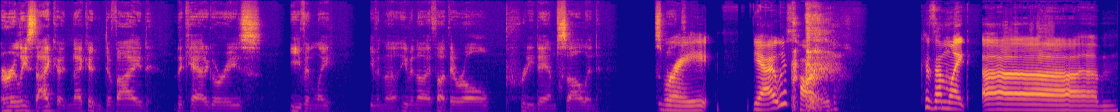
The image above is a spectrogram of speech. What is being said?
or at least I couldn't. I couldn't divide the categories evenly, even though even though I thought they were all pretty damn solid. Right. Yeah, it was hard. Cause I'm like, um,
